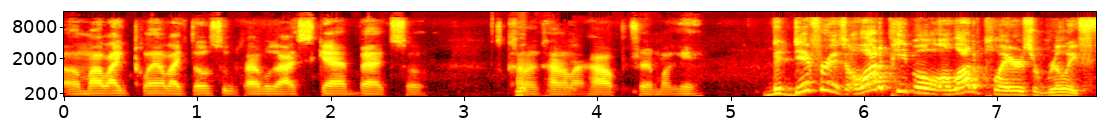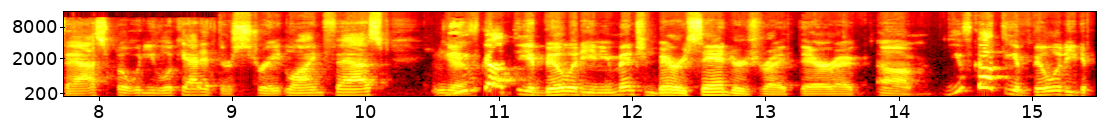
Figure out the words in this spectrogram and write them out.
Um, I like playing like those two type of guys, scat back. So it's kind of kind of like how I portray my game. The difference, a lot of people, a lot of players are really fast, but when you look at it, they're straight line fast. Yeah. You've got the ability, and you mentioned Barry Sanders right there. Uh, um, you've got the ability to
